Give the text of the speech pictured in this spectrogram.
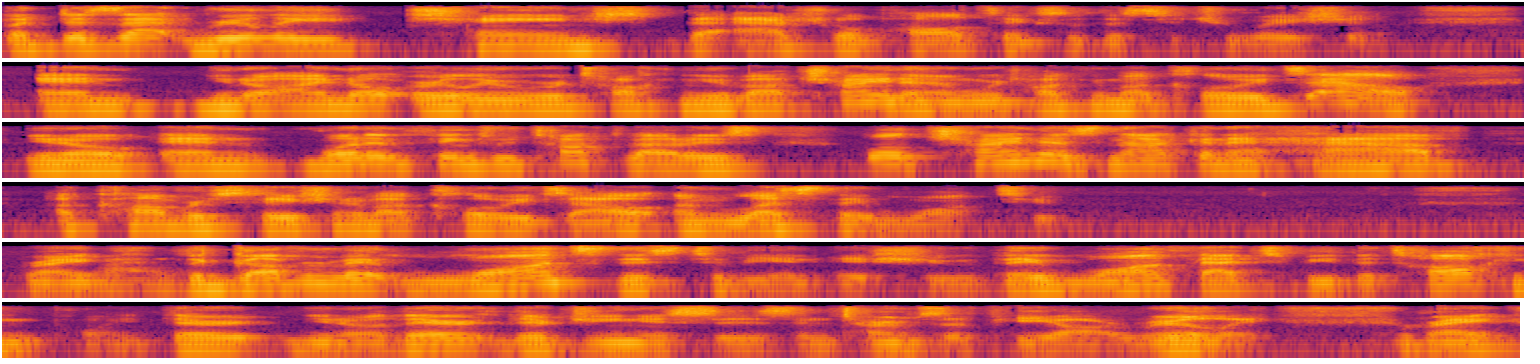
But does that really change the actual politics of the situation? And you know, I know earlier we were talking about China and we are talking about Chloe Zhao, you know, and one of the things we talked about is well, China's not going to have a conversation about Chloe Zhao unless they want to right? right? The government wants this to be an issue. They want that to be the talking point. They're, you know, they're they're geniuses in terms of PR, really, right?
